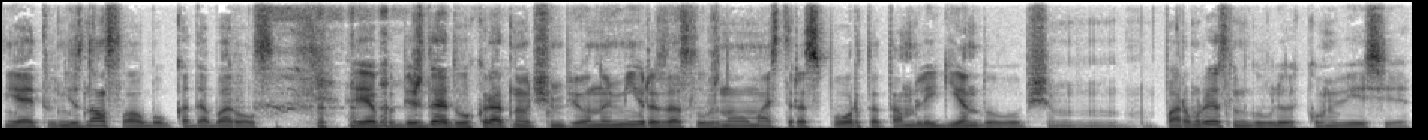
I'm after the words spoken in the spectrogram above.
я этого не знал, слава богу, когда боролся, я побеждаю двукратного чемпиона мира, заслуженного мастера спорта, там, легенду, в общем, по армрестлингу в легком весе.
